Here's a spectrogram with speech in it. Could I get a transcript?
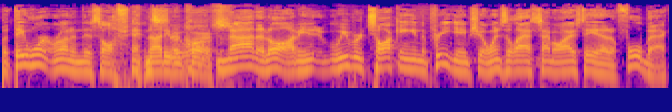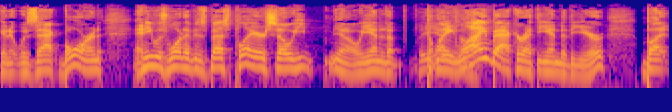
But they weren't running this offense. Not even close. Not at all. I mean, we were talking in the pregame show. When's the last time Ohio State had a fullback? And it was Zach Boren, and he was one of his best players. So he, you know, he ended up playing linebacker at the end of the year. But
